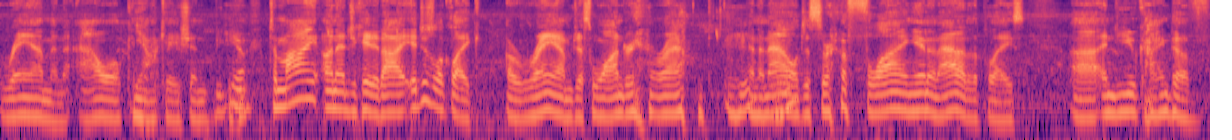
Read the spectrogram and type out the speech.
ram and owl communication. You know, mm-hmm. to my uneducated eye, it just looked like a ram just wandering around and an owl just sort of flying in and out of the place, uh, and you kind of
